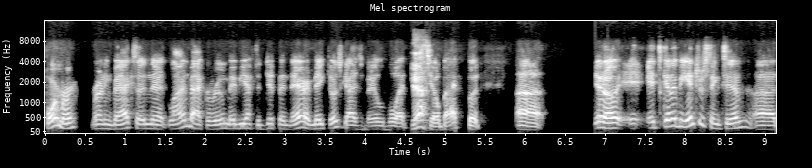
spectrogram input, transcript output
former running backs in that linebacker room. Maybe you have to dip in there and make those guys available at yeah. tailback. But uh, you know, it, it's going to be interesting, Tim. Uh,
